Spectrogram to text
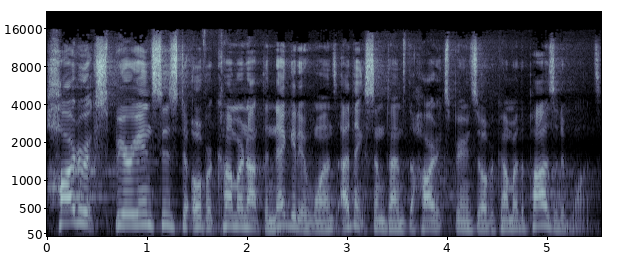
harder experiences to overcome are not the negative ones. I think sometimes the hard experiences to overcome are the positive ones.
